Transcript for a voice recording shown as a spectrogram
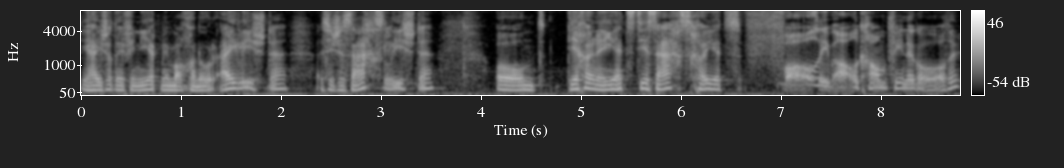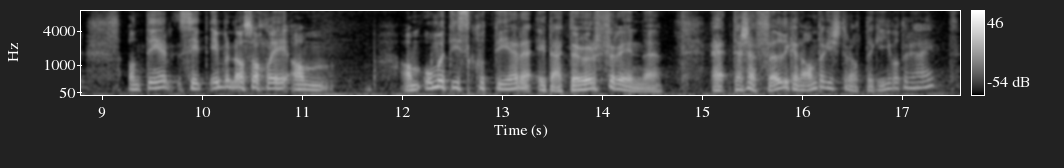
Die haben schon definiert, wir machen nur eine Liste. Es ist eine Sechsliste. Und die können jetzt, die sechs können jetzt voll den Wahlkampf hineingehen, oder? Und der sind immer noch so ein bisschen am am Umdiskutieren in den Dörfern. Äh, das ist eine völlig andere Strategie, die ihr habt.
